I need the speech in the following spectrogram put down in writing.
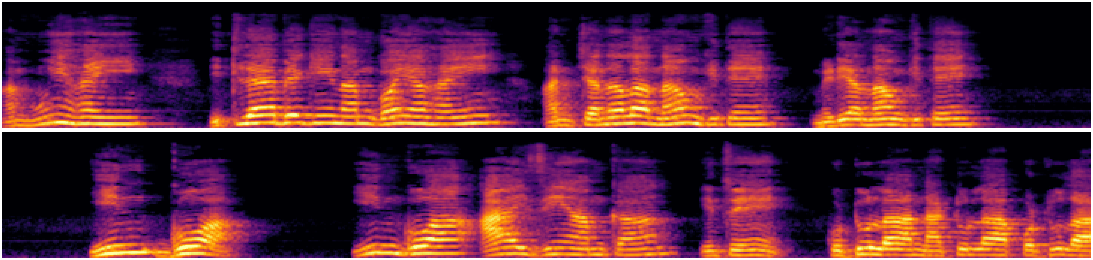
आम हाई इतल्या बेगीन आम गोंया हाई आनी चॅनला नांव कितें मिडिया नांव कितें इन गोवा इन गोवा आयज हें आमकां हें कुटुला नाटुला पटुला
